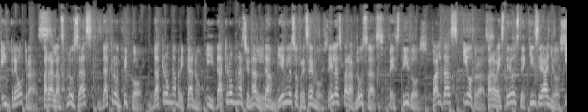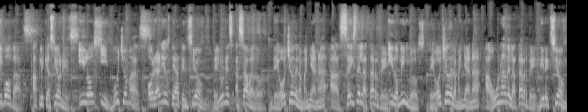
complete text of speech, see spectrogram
entre otras. Para las blusas, Dacron Tico, Dacron Americano y Dacron Nacional. También les ofrecemos telas para blusas, vestidos, faldas y otras. Para vestidos de 15 años y bodas, aplicaciones, hilos y mucho más. Horarios de atención de lunes a sábado de 8 de la mañana a 6 de la tarde y domingos de 8 de la mañana a 1 de la tarde. Dirección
